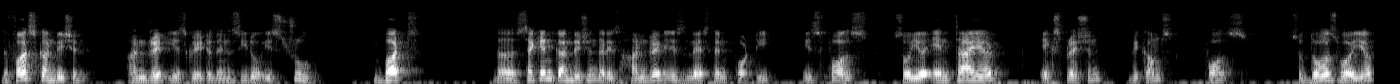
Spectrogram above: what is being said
the first condition 100 is greater than 0 is true. But the second condition that is 100 is less than 40 is false. So your entire expression becomes false. So those were your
